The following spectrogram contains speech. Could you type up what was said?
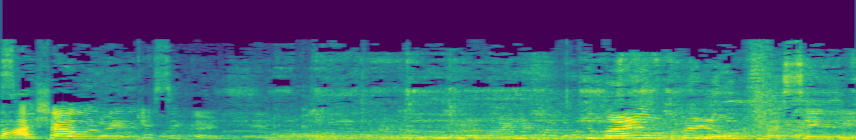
भाषा भूल गई। हैं तुम्हारे ऊपर लोग हंसेंगे।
